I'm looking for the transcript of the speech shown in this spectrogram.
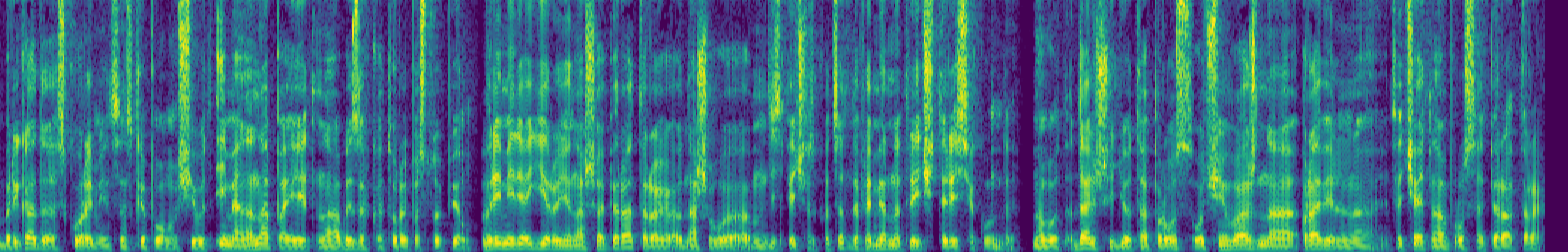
бригада скорой медицинской помощи. И вот именно она поедет на вызов, который поступил. Время реагирования нашего оператора, нашего диспетчерского центра примерно 3-4 секунды. Ну вот. Дальше идет опрос. Очень важно правильно отвечать на вопросы оператора.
